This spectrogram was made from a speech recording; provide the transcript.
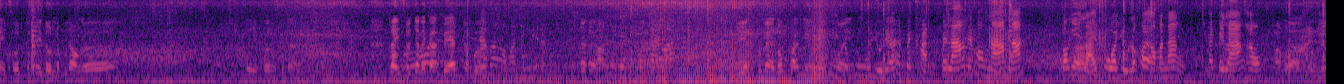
ล่สดก็ไม่ได้ดนนะพี่น้องเอ้ยนี่เบิ่งคนน่ะไล่สดจังได๋กะแบดกับเบิแม่ดว่าเอามาตรงนี้น่ะเรียกตัวได้วะเรียนคุณแม่ล้มพักเก่งมีด้วยชมพูอยู่เดี๋ยวให้ไปขัดไปล้างในห้องน้ำนะเก้าอี้หลายตัวอยู่แล้วค่อยเอามานั่งให้ไปล้างเอาจ้ะเก้าอี้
